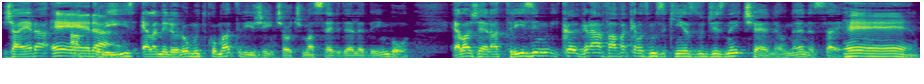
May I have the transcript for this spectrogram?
Já era, Era. atriz. Ela melhorou muito como atriz, gente. A última série dela é bem boa. Ela já era atriz e gravava aquelas musiquinhas do Disney Channel, né? Nessa época. É.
